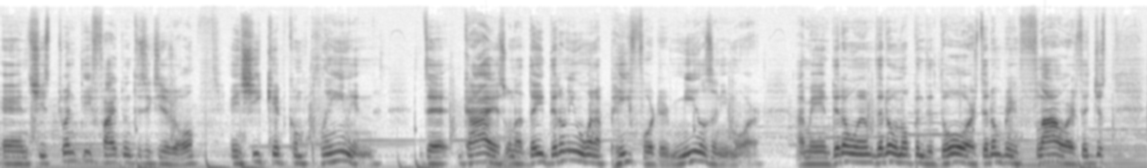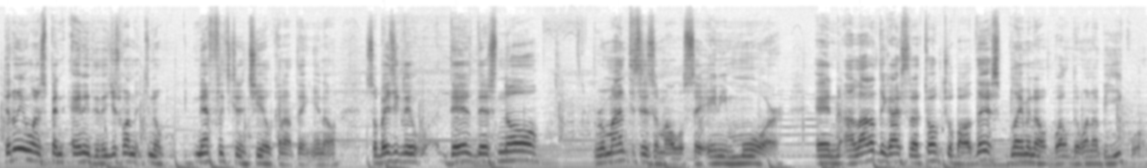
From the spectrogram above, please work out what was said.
and she's 25, 26 years old, and she kept complaining the guys on a date they don't even want to pay for their meals anymore. I mean, they don't they don't open the doors, they don't bring flowers, they just they don't even want to spend anything. They just want you know Netflix and chill kind of thing, you know. So basically, there there's no romanticism, I will say, anymore. And a lot of the guys that I talk to about this blame it on oh, well, they want to be equal.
